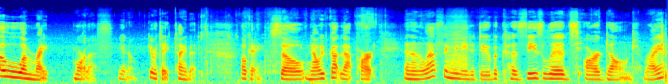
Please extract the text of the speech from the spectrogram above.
Oh, I'm right. More or less, you know, give or take, tiny bit. Okay, so now we've got that part. And then the last thing we need to do, because these lids are domed, right?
